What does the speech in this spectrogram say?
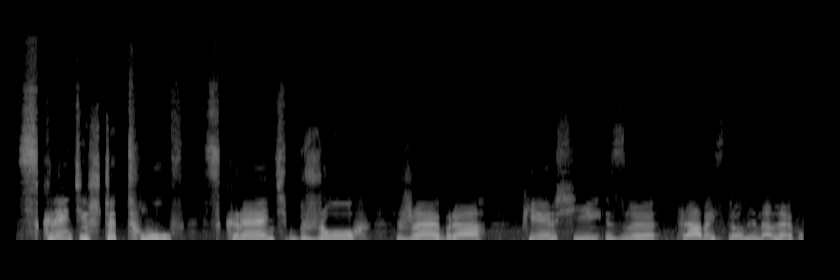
skręć jeszcze tułów, skręć brzuch, żebra, piersi z prawej strony na lewą.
